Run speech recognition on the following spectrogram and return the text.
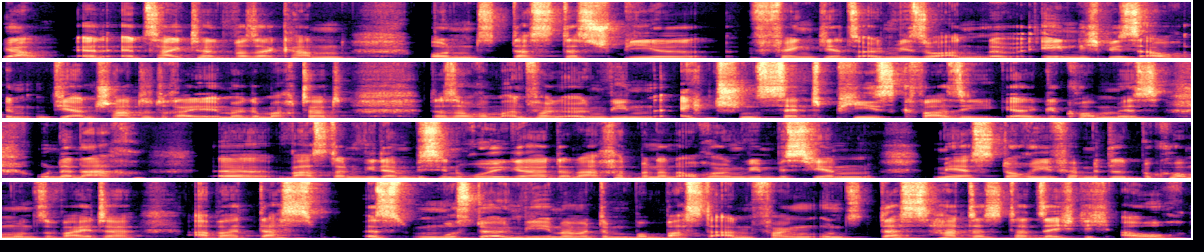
ja, er, er, zeigt halt, was er kann. Und das, das Spiel fängt jetzt irgendwie so an. Ähnlich wie es auch in die Uncharted-Reihe immer gemacht hat, dass auch am Anfang irgendwie ein Action-Set-Piece quasi äh, gekommen ist. Und danach äh, war es dann wieder ein bisschen ruhiger. Danach hat man dann auch irgendwie ein bisschen mehr Story vermittelt bekommen und so weiter. Aber das, es musste irgendwie immer mit dem Bombast anfangen. Und das hat es tatsächlich auch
